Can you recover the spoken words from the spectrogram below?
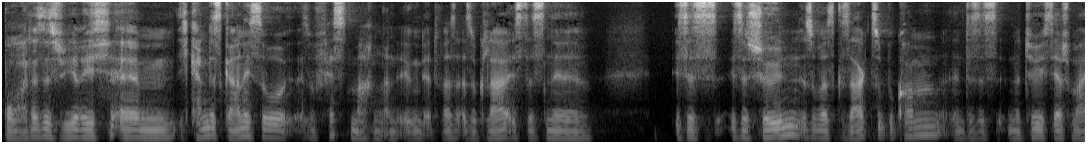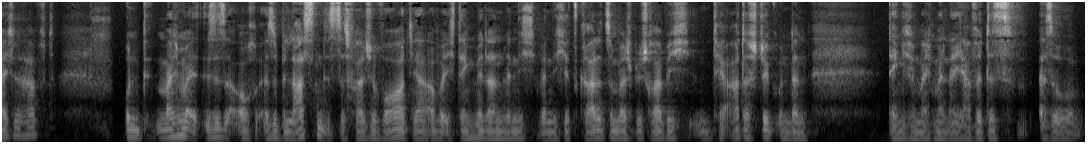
Boah, das ist schwierig. Ähm, ich kann das gar nicht so, so festmachen an irgendetwas. Also klar ist das eine ist es, ist es schön, sowas gesagt zu bekommen. Das ist natürlich sehr schmeichelhaft. Und manchmal ist es auch, also belastend ist das falsche Wort, ja, aber ich denke mir dann, wenn ich, wenn ich jetzt gerade zum Beispiel schreibe ich ein Theaterstück und dann denke ich mir manchmal, na ja, wird das, also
